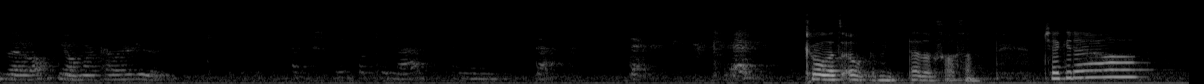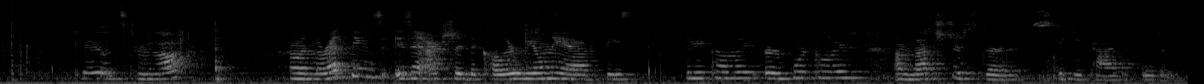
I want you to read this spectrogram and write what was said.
Is that all? You want more colors or? Actually, I'll do that and then that. There. Okay. Cool. Let's. Oh, I mean, that looks awesome. Check it out. Okay, let's turn it off. Oh, and the red things isn't actually the color. We only have these three color or four colors. Um, that's just the sticky pad holder things.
